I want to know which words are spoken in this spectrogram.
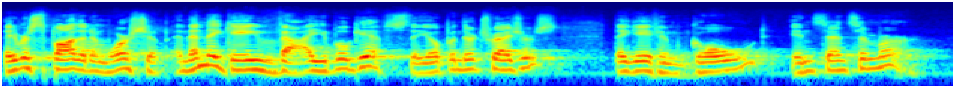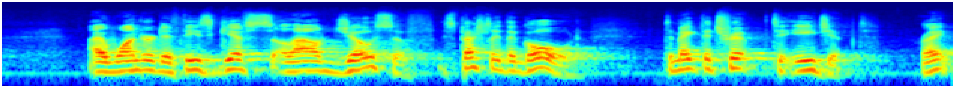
They responded in worship, and then they gave valuable gifts. They opened their treasures, they gave him gold, incense, and myrrh. I wondered if these gifts allowed Joseph, especially the gold, to make the trip to Egypt, right?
